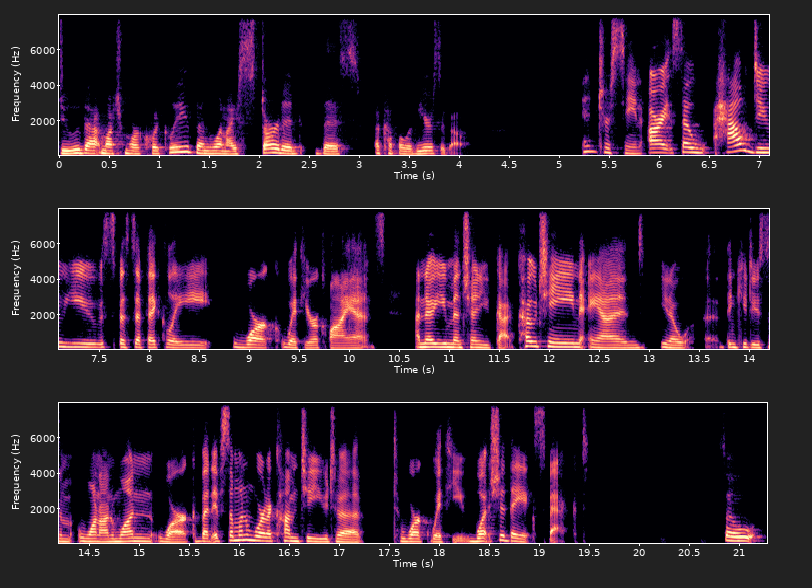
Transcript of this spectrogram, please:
do that much more quickly than when I started this a couple of years ago. Interesting. All right. So, how do you specifically work with your clients? I know you mentioned you've got coaching and, you know, I think you do some one-on-one work, but if someone were to come to you to to work with you, what should they expect? So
